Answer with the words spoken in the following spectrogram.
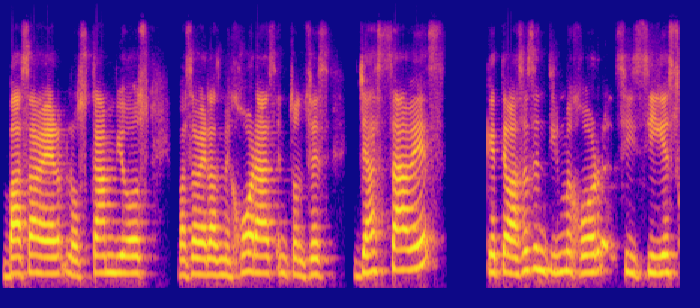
vas a ver los cambios, vas a ver las mejoras, entonces ya sabes que te vas a sentir mejor si sigues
